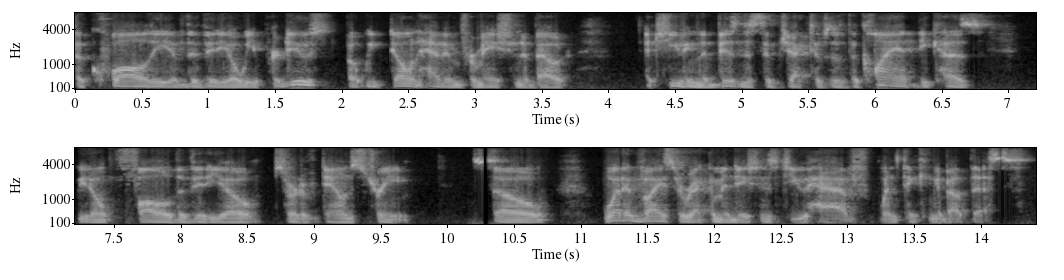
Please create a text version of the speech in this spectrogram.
the quality of the video we produced, but we don't have information about achieving the business objectives of the client because we don't follow the video sort of downstream. So, what advice or recommendations do you have when thinking about this?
